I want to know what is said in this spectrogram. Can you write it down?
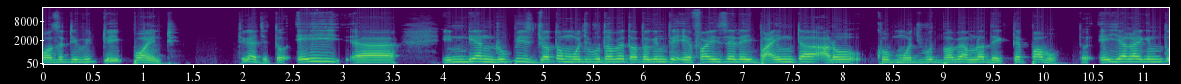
পজিটিভিটি পয়েন্ট ঠিক আছে? তো এই ইন্ডিয়ান রুপিস যত মজবুত হবে তত কিন্তু এফআইসের এই বাইংটা আরও খুব মজবুতভাবে আমরা দেখতে পাবো, তো এই জায়গায় কিন্তু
